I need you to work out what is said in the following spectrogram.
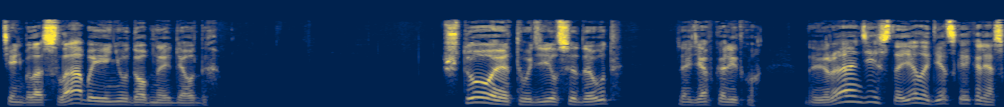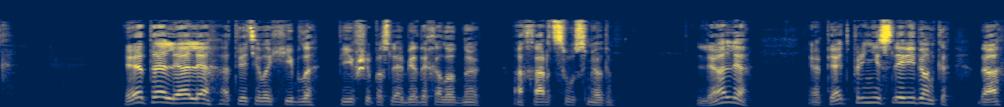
тень была слабая и неудобная для отдыха. «Что это?» — удивился Дауд, зайдя в калитку. На веранде стояла детская коляска. «Это Ляля», — ответила Хибла, пившая после обеда холодную ахарцеву с медом. «Ляля? Опять принесли ребенка?» «Да,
